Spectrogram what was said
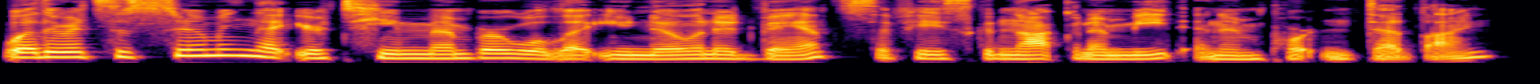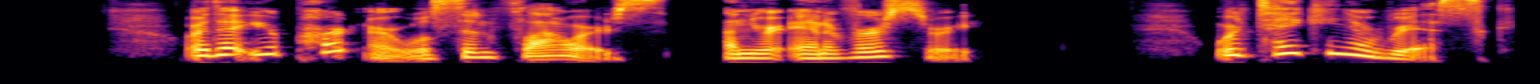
Whether it's assuming that your team member will let you know in advance if he's not going to meet an important deadline, or that your partner will send flowers on your anniversary, we're taking a risk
